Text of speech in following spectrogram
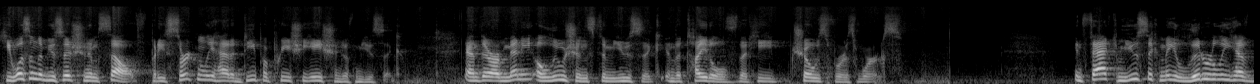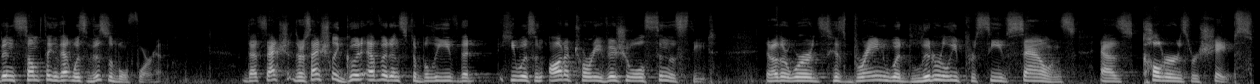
He wasn't a musician himself, but he certainly had a deep appreciation of music. And there are many allusions to music in the titles that he chose for his works. In fact, music may literally have been something that was visible for him. That's actually, there's actually good evidence to believe that he was an auditory visual synesthete, in other words, his brain would literally perceive sounds as colors or shapes.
